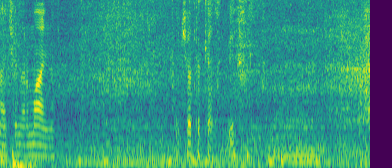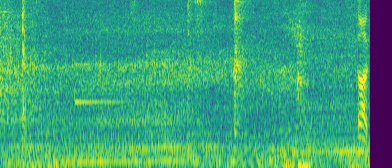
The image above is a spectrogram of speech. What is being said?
Наче нормально. Хоча таке собі. Так,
